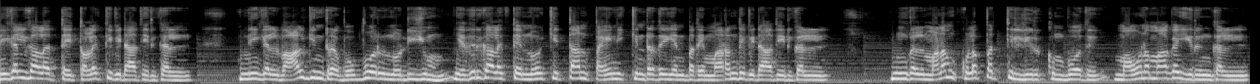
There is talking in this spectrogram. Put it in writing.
நிகழ்காலத்தை தொலைத்து விடாதீர்கள். நீங்கள் வாழ்கின்ற ஒவ்வொரு நொடியும் எதிர்காலத்தை நோக்கித்தான் பயணிக்கின்றது என்பதை மறந்து விடாதீர்கள். உங்கள் மனம் குழப்பத்தில் இருக்கும்போது மௌனமாக இருங்கள்.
